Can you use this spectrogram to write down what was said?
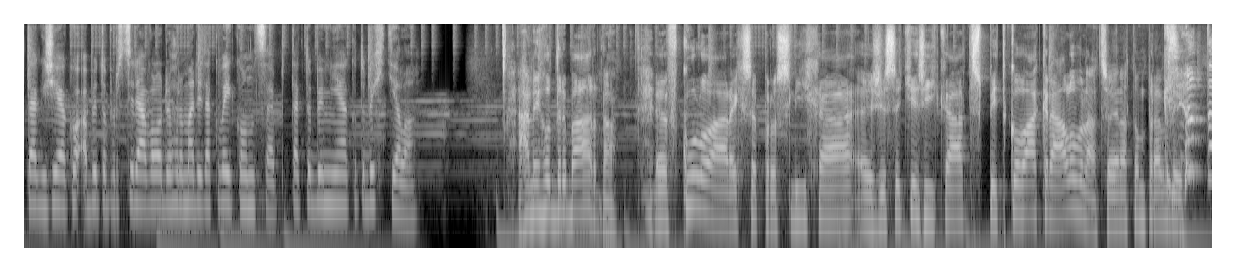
takže jako aby to prostě dávalo dohromady takový koncept, tak to by mě jako to bych chtěla. Hanyho drbárna. V kuloárech se proslýchá, že se ti říká třpitková královna. Co je na tom pravdy? Co to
